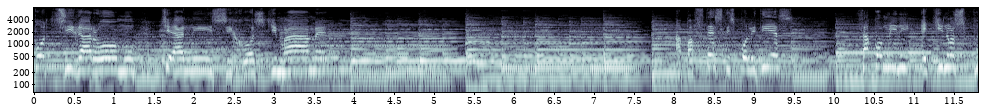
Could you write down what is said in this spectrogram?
ποτσιγαρό μου και ανήσυχος κοιμάμαι Από αυτές τις πολιτείες θα απομείνει εκείνος που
